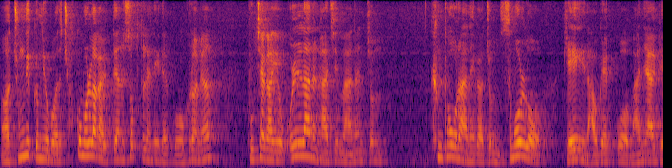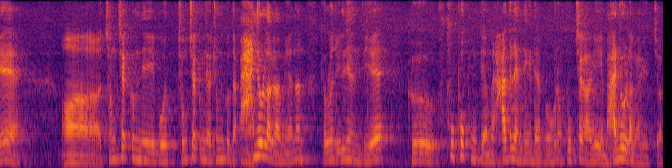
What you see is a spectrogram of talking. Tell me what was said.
어, 중립금리보다 조금 올라갈 때는 소프트 랜딩이 될 거고 그러면 국채 가격이 올라는 가지만은 좀 큰 폭으로 아니가 좀 스몰로 개인이 나오겠고 만약에 어, 정책금리, 정책금리가 중립금리보다 많이 올라가면은 결론적으로 1년 뒤에 그 후폭풍 때문에 하드랜딩이 될 거고 그럼 국채 가격이 많이 올라가겠죠.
